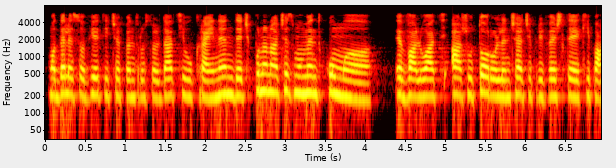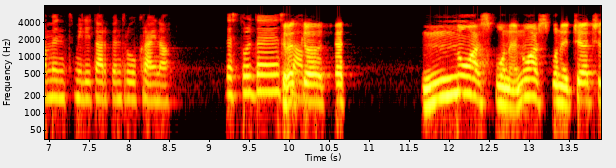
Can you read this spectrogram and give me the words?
modele sovietice pentru soldații ucraineni. Deci, până în acest moment, cum evaluați ajutorul în ceea ce privește echipament militar pentru Ucraina? Destul de Cred slab. că ceea... nu aș spune, nu aș spune. Ceea ce,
